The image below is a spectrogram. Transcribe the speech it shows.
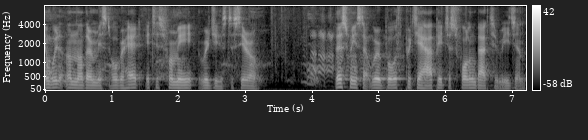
and with another missed overhead it is for me reduced to zero. This means that we're both pretty happy just falling back to regen.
